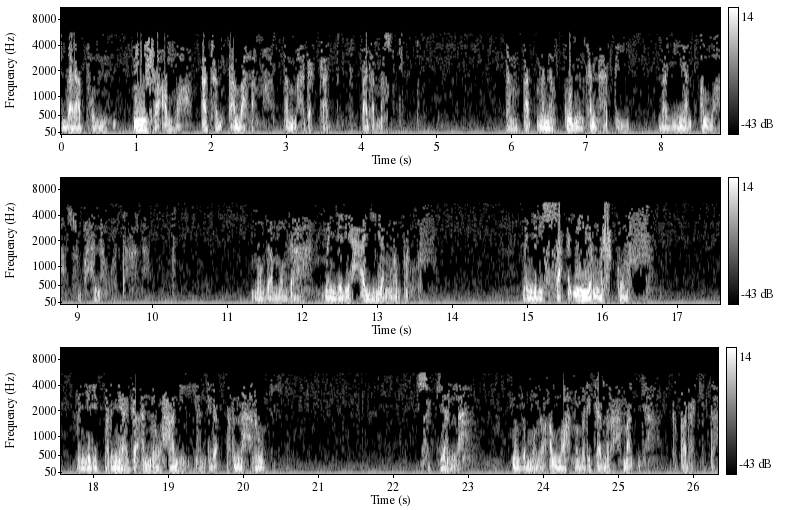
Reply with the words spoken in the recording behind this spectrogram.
saudara pun insya Allah akan tambah lama, tambah dekat kepada masjid. tempat menekunkan hati bagi ingat Allah Subhanahu wa taala. Moga-moga menjadi haji yang mabrur. Menjadi sa'i yang maskur. Menjadi perniagaan rohani yang tidak pernah rugi. Sekianlah. Moga-moga Allah memberikan rahmatnya kepada kita.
